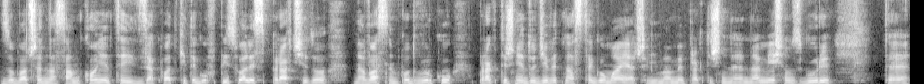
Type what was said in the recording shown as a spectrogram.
zobaczę na sam koniec tej zakładki, tego wpisu, ale sprawdźcie to na własnym podwórku praktycznie do 19 maja, czyli mamy praktycznie na, na miesiąc z góry te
